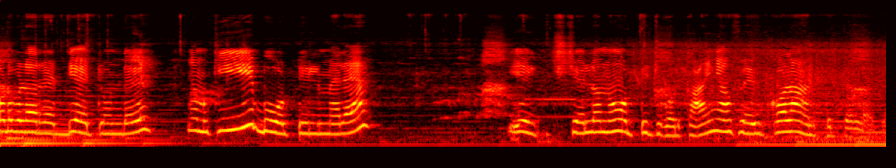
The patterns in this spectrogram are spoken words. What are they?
മുട്ടത്തോട് ഇവിടെ റെഡി ആയിട്ടുണ്ട്. നമുക്ക് ഈ ബോട്ടിൽ മേലെ ഈ ഷെല്ലൊന്ന് ഒട്ടിച്ചു കൊടുക്കാം. അത് ഞാൻ ഫെവിക്കോളാണ് എടുത്തിട്ടുള്ളത്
